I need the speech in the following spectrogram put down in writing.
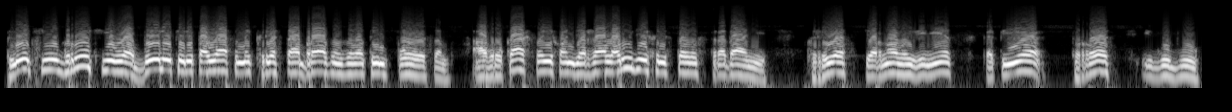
Плечи и грудь его были перепоясаны крестообразно золотым поясом, а в руках своих он держал орудие христовых страданий — крест, терновый венец, копье, трость и губу.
